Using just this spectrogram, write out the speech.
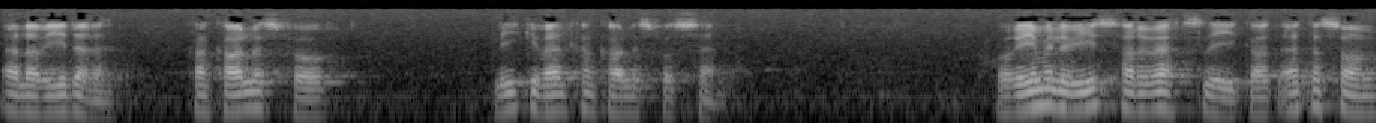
eller videre, kan kalles for likevel kan kalles for sønn. Og rimeligvis har det vært slik at ettersom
